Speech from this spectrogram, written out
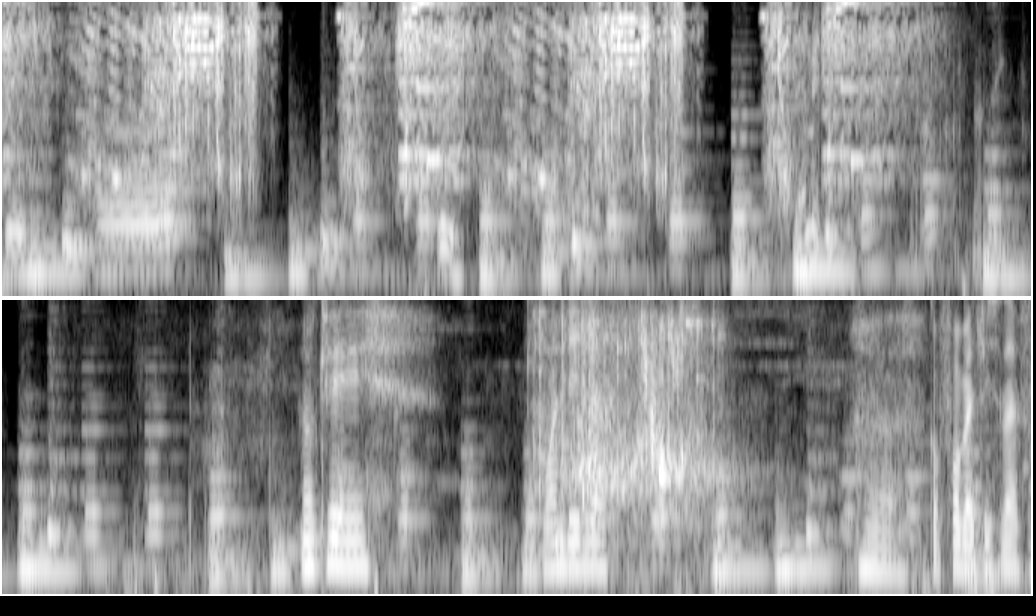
Two. Three. Damn it. Nothing. Okay. One day left. Got four batteries left.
